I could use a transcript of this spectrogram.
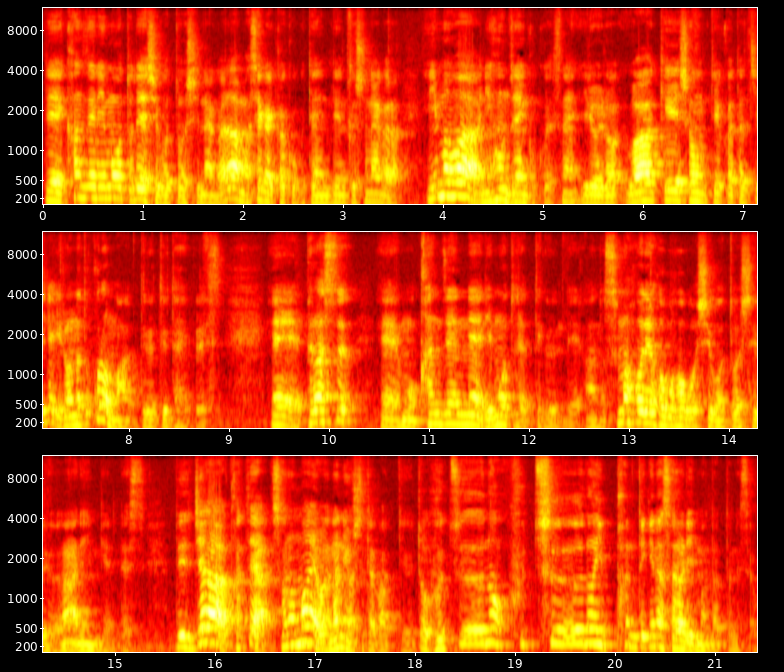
で、完全リモートで仕事をしながら、まあ、世界各国転々としながら、今は日本全国ですね、いろいろワーケーションという形でいろんなところを回ってるというタイプです。えー、プラス、えー、もう完全ね、リモートでやってくるんで、あの、スマホでほぼほぼ仕事をしてるような人間です。で、じゃあ、かたや、その前は何をしてたかっていうと、普通の、普通の一般的なサラリーマンだったんですよ。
